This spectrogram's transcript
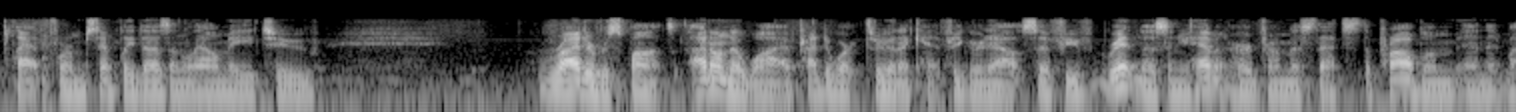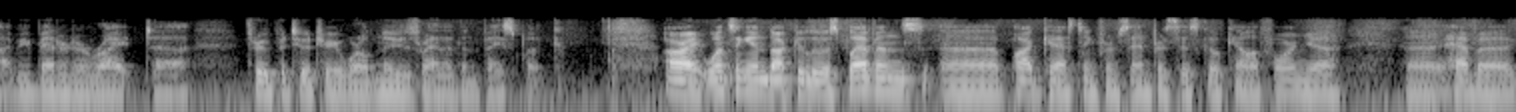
platform simply doesn't allow me to write a response. I don't know why. I've tried to work through it. I can't figure it out. So if you've written us and you haven't heard from us, that's the problem, and it might be better to write uh, through Pituitary World News rather than Facebook. All right. Once again, Dr. Lewis Blevins, uh, podcasting from San Francisco, California. Uh, have a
